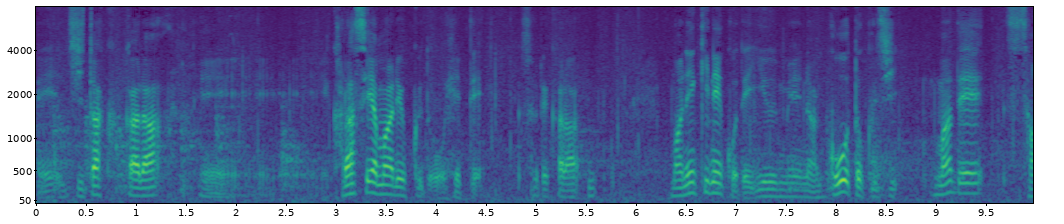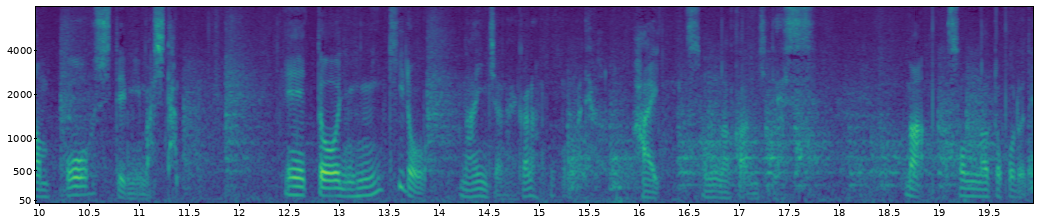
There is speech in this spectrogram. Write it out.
えー自宅から、えー烏山緑道を経てそれから招き猫で有名な豪徳寺まで散歩をしてみました。えっ、と2キロないんじゃないかなここまでは。はいそんな感じです。まあそんなところで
